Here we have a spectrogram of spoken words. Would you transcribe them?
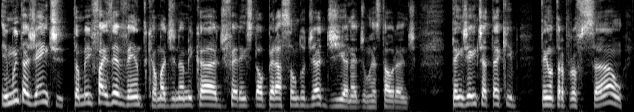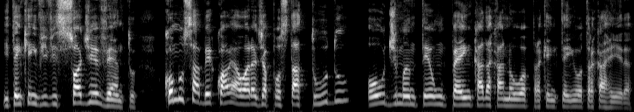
E muita gente também faz evento, que é uma dinâmica diferente da operação do dia a dia, né, de um restaurante. Tem gente até que tem outra profissão e tem quem vive só de evento. Como saber qual é a hora de apostar tudo ou de manter um pé em cada canoa para quem tem outra carreira?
